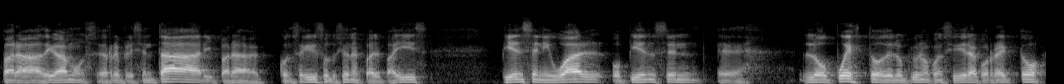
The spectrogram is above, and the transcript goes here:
para, digamos, eh, representar y para conseguir soluciones para el país, piensen igual o piensen lo opuesto de lo que uno considera correcto,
